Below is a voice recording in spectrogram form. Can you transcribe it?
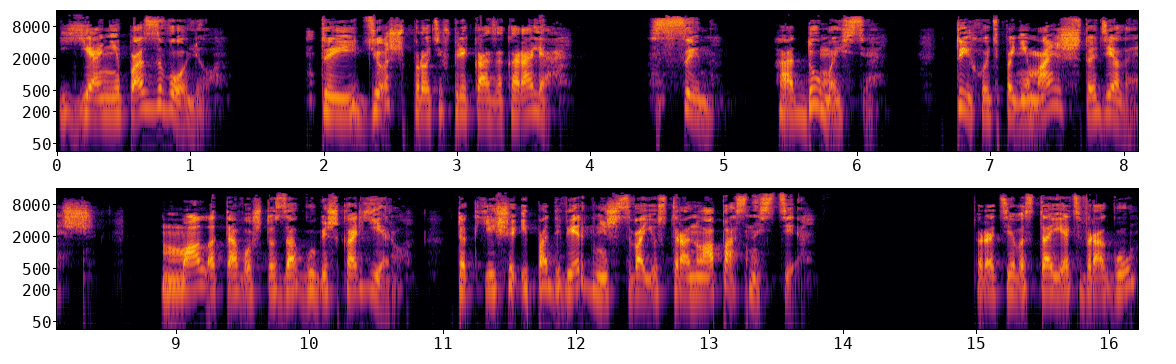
Я не позволю. Ты идешь против приказа короля. Сын, одумайся. Ты хоть понимаешь, что делаешь? Мало того, что загубишь карьеру, так еще и подвергнешь свою страну опасности. Противостоять врагу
